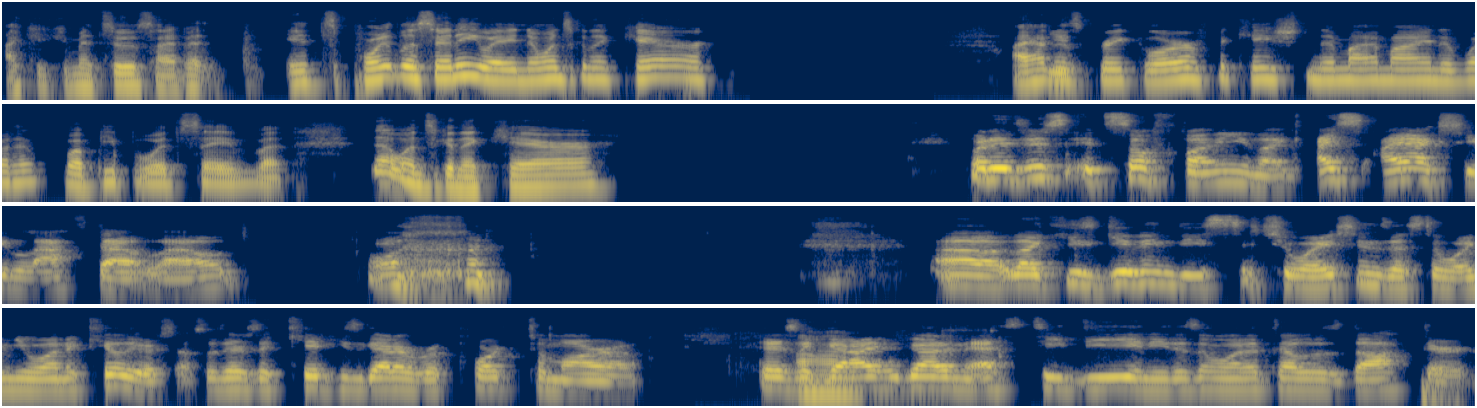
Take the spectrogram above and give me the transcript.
I could commit suicide, but it's pointless anyway. No one's gonna care. I have this great glorification in my mind of what what people would say, but no one's gonna care. But it's just it's so funny. Like I I actually laughed out loud. uh, like he's giving these situations as to when you want to kill yourself. So there's a kid he's got a report tomorrow. There's a uh-huh. guy who got an STD and he doesn't want to tell his doctor.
